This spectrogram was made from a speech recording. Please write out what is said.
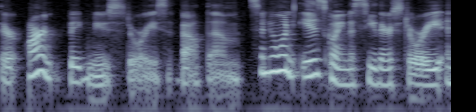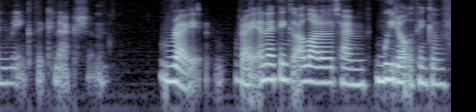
there aren't big news stories about them. So no one is going to see their story and make the connection. Right, right. And I think a lot of the time we don't think of,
